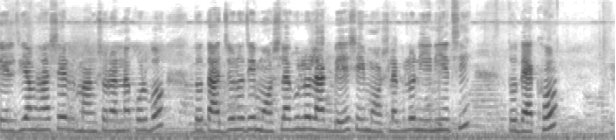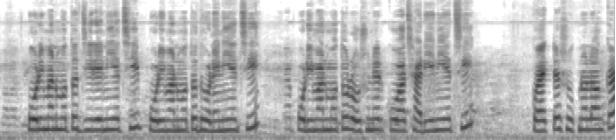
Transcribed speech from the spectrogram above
বেলজিয়াম হাঁসের মাংস রান্না করব। তো তার জন্য যে মশলাগুলো লাগবে, সেই মশলাগুলো নিয়ে নিয়েছি। তো দেখো, পরিমাণ মতো জিরে নিয়েছি, পরিমাণ মতো ধনে নিয়েছি, পরিমাণ মতো রসুনের কোয়া ছাড়িয়ে নিয়েছি, কয়েকটা শুকনো লঙ্কা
